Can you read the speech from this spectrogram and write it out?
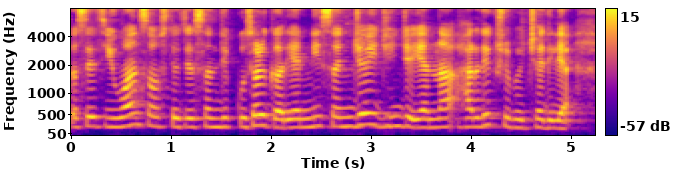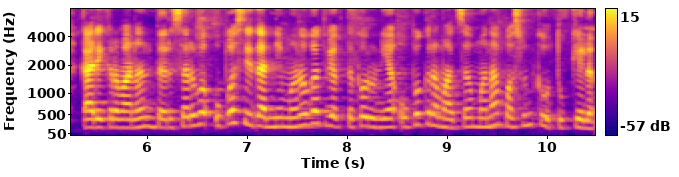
तसेच युवान संस्थेचे संदीप कुसळकर यांनी संजय झिंजे यांना हार्दिक शुभेच्छा दिल्या. कार्यक्रमानंतर सर्व उपस्थितांनी मनोगत व्यक्त करून या उपक्रमाचं मनापासून कौतुक केलं.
